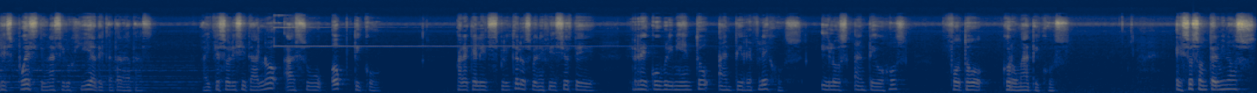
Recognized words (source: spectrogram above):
después de una cirugía de cataratas, hay que solicitarlo a su óptico para que le explique los beneficios de recubrimiento antirreflejos y los anteojos fotocromáticos. Esos son términos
